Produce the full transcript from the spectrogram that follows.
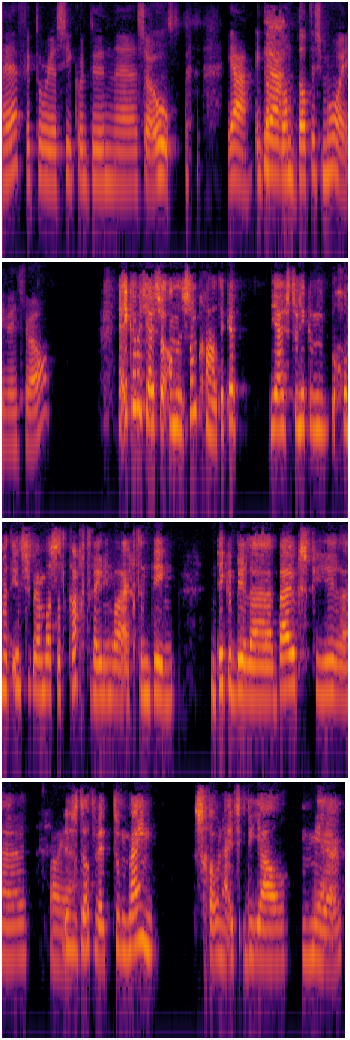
hè, Victoria's Secret dun, eh, zo. ja, ik dacht, Ja. want dat is mooi, weet je wel. Ja, ik heb het juist wel andersom gehad. Ik heb juist toen ik begon met Instagram, was dat krachttraining wel echt een ding. Dikke billen, buikspieren. Oh, ja. Dus dat werd toen mijn schoonheidsideaal meer.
